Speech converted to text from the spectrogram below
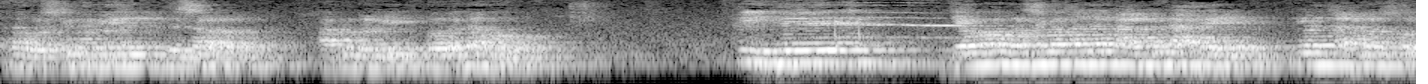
आता वस्तीमध्ये जसं आपण बघित बघत आहोत, की इथे जेव्हा वर्षभराचा कालखंड आहे तेव्हा चालू असतो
